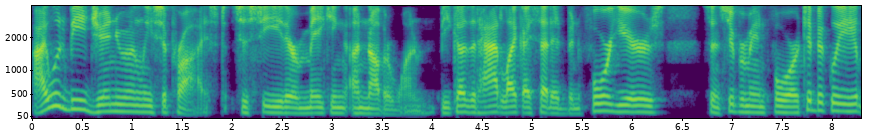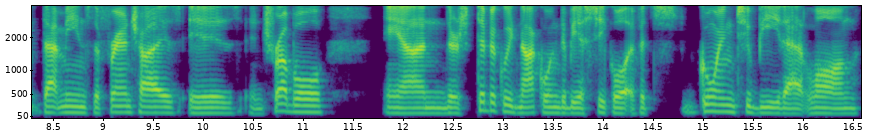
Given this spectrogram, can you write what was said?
I would be genuinely surprised to see they're making another one because it had, like I said, it had been four years since Superman 4. Typically, that means the franchise is in trouble, and there's typically not going to be a sequel if it's going to be that long.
